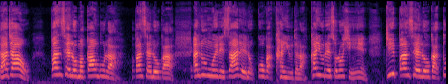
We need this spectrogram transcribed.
ဒါကြောင့်ပန်ဆယ်လိုမကောင်းဘူးလားပန်ဆယ်လိုကအလူငွေတွေစားတယ်လို့ကိုကခံယူသလားခံယူတယ်ဆိုလို့ရှိရင်ဒီပန်ဆယ်လိုကသူ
